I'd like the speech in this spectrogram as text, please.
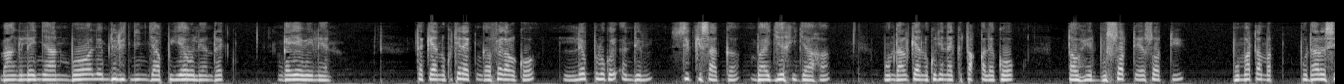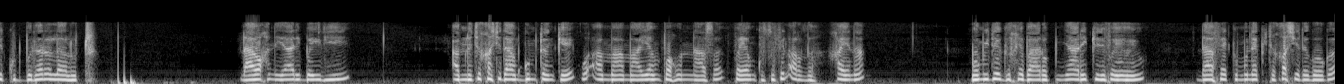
Maa ngi lay ñaan mboolem julit ñi jàpp yeew leen rek nga yewi leen te kenn ku ci nekk nga fegal ko lépp lu koy andil sikki sàkka mbaa jeexi jaaxa moom daal kenn ku ci nekk taqale koog tawxiid bu sottee sotti bu matamat bu dara sikkut bu dara laalut. Daa wax ni yaari bayit yi am na ci xasidaam gumtënke wa amma ma yamfahu naasa fa yamkusu fil ard. Xëy na ba muy dégg xibaarub ñaari kilifa yooyu daa fekk mu nekk ci xasida googa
